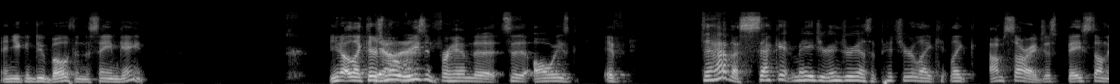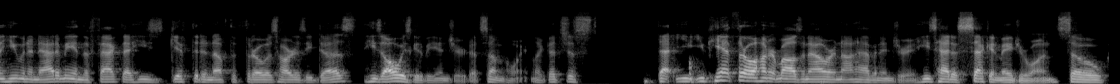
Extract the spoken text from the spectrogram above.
and you can do both in the same game. You know, like there's yeah, no reason for him to to always if to have a second major injury as a pitcher, like like I'm sorry, just based on the human anatomy and the fact that he's gifted enough to throw as hard as he does, he's always going to be injured at some point. Like that's just that you, you can't throw 100 miles an hour and not have an injury. He's had a second major one. So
